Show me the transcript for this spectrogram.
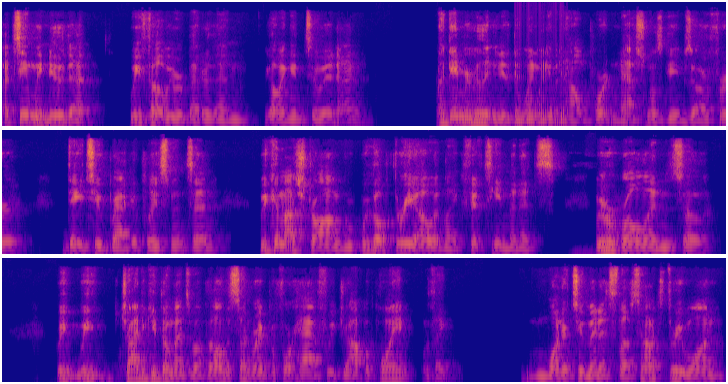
a team we knew that we felt we were better than going into it, and a game we really needed to win given how important nationals games are for day two bracket placements. And we come out strong. We go up 3-0 in like 15 minutes. We were rolling. So we we tried to keep the momentum up. And all of a sudden, right before half, we drop a point with like one or two minutes left. So now it's 3-1.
